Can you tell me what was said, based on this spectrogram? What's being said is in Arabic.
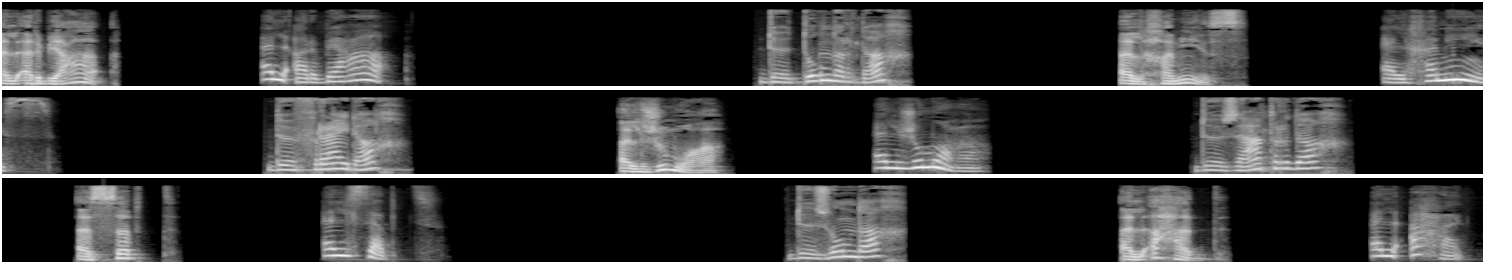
الأربعاء. الأربعاء. De donderdag, الخميس. الخميس. De vrijdag, الجمعة. الجمعة. De zaterdag, السبت. السبت. De zondag, الأحد. الأحد.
